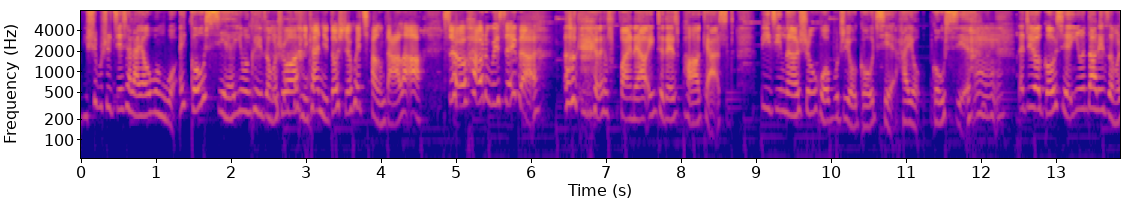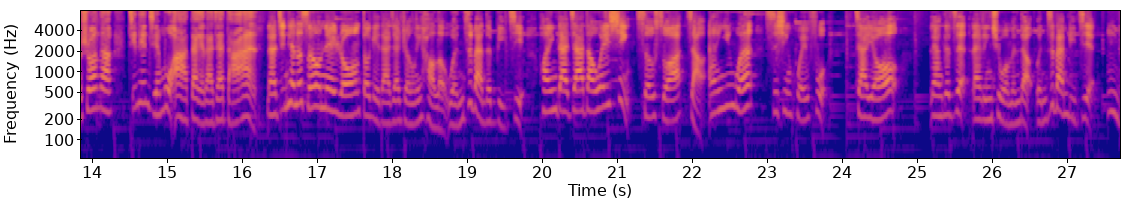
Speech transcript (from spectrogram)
你是不是接下来要问我，哎，狗血英文可以怎么说你看，你都学会抢答了啊。So how do we say that? Okay, let's find out in today's podcast. 毕竟呢，生活不只有苟且，还有狗血。那这个狗血英文到底怎么说呢？今天节目啊，带给大家答案。那今天的所有内容都给大家整理好了文字版的笔记，欢迎大家到微信搜索“早安英文”，私信回复“加油”两个字来领取我们的文字版笔记。嗯，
